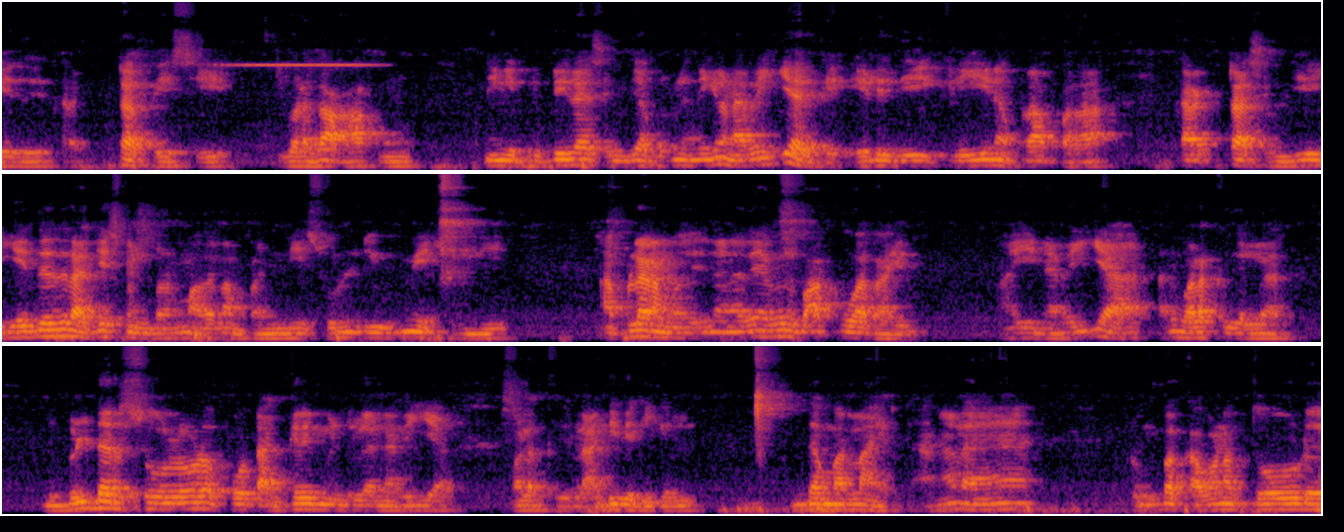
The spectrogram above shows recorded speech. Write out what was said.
ஏது? கரெக்டாக பேசி இவ்வளோ தான் ஆகும். நீங்கள் இப்படி இப்படிலாம் செஞ்சு அப்படின்னு இருந்தீங்கன்னா நிறைய இருக்குது எழுதி க்ளீனாக ப்ராப்பராக கரெக்டாக செஞ்சு எது எதில் அட்ஜஸ்ட்மெண்ட் பண்ணணுமோ அதெல்லாம் பண்ணி சொல்லி உண்மையை சொல்லி அப்படிலாம் நம்ம இதில் நிறையா பேர் வாக்குவாதம் ஆயிடும். ஆகி நிறையா அது வழக்குகளில் இந்த பில்டர்ஸோட போட்ட அக்ரிமெண்ட்டில் நிறைய வழக்குகள் அடிதடிகள் இந்த மாதிரிலாம் இருக்குது அதனால் ரொம்ப கவனத்தோடு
